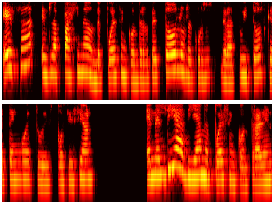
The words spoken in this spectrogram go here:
Esa es la página donde puedes encontrarte todos los recursos gratuitos que tengo a tu disposición. En el día a día me puedes encontrar en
